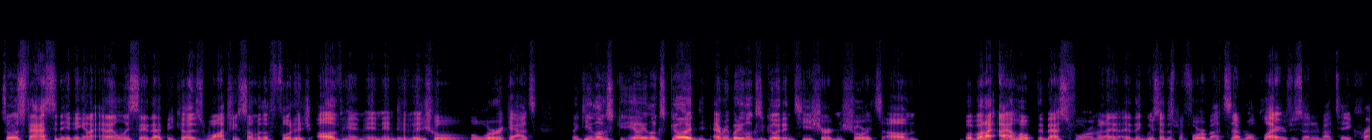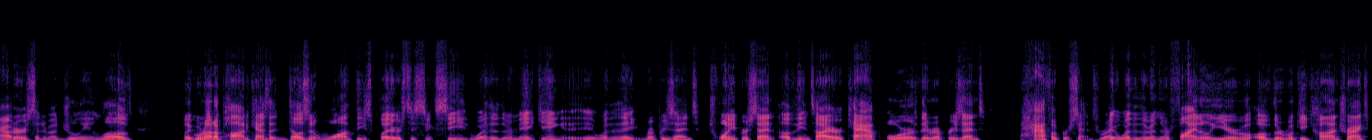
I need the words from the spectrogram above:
So it was fascinating. And I, and I only say that because watching some of the footage of him in individual workouts, like he looks, you know, he looks good. Everybody looks good in t-shirt and shorts. Um, but but I, I hope the best for him. And I, I, think we said this before about several players. We said it about Tae Crowder, said it about Julian Love. Like we're not a podcast that doesn't want these players to succeed, whether they're making eh, whether they represent 20% of the entire cap or they represent half a percent, right? Whether they're in their final year of, of the rookie contract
